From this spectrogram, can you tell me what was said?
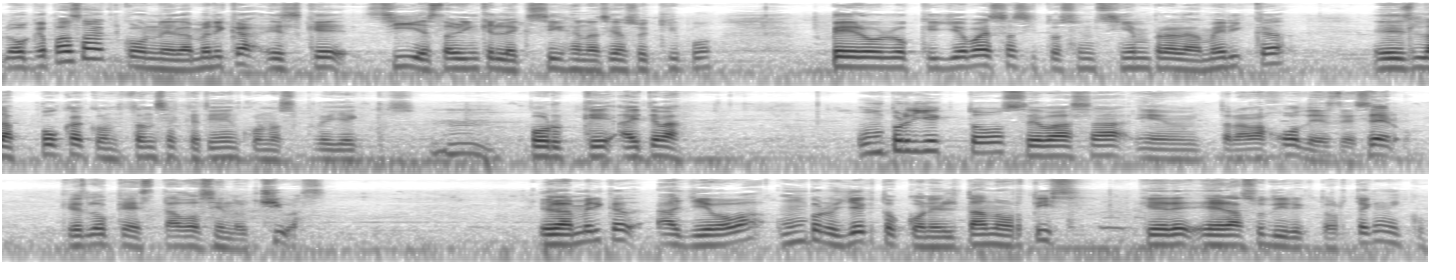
Lo que pasa con el América es que sí, está bien que le exijan hacia su equipo, pero lo que lleva a esa situación siempre al América es la poca constancia que tienen con los proyectos. Porque, ahí te va. Un proyecto se basa en trabajo desde cero, que es lo que ha estado haciendo Chivas. El América ah, llevaba un proyecto con el Tan Ortiz, que era- su director técnico.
